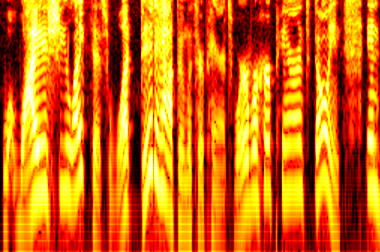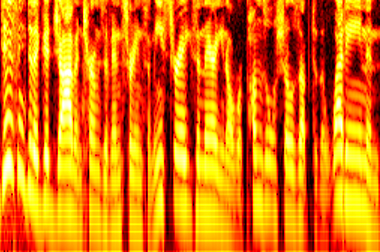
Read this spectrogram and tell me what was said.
wh- why is she like this? What did happen with her parents? Where were her parents going? And Disney did a good job in terms of inserting some Easter eggs in there. You know, Rapunzel shows up to the wedding and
